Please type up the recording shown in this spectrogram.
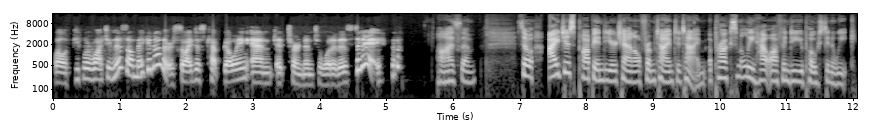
well, if people are watching this, I'll make another. So I just kept going and it turned into what it is today. Awesome. So I just pop into your channel from time to time. Approximately how often do you post in a week?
